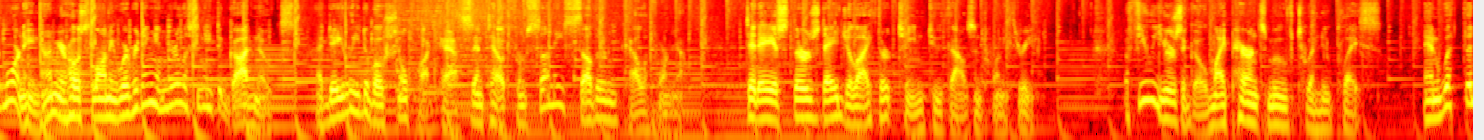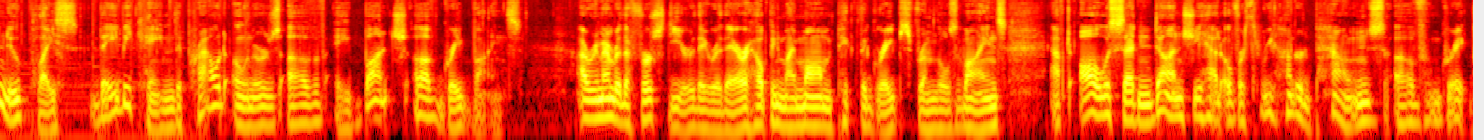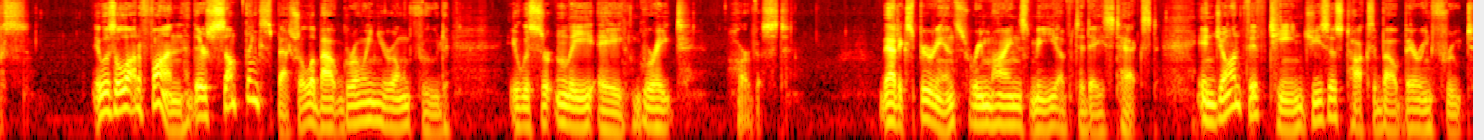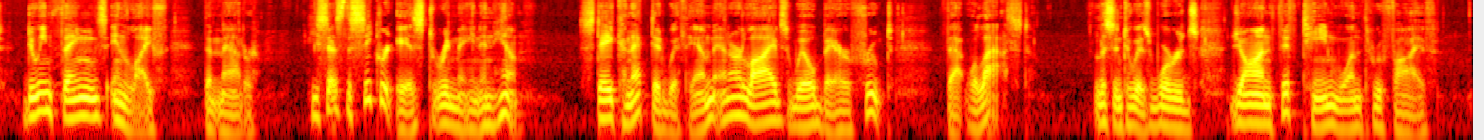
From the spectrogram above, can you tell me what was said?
Good morning. I'm your host, Lonnie Wibberding, and you're listening to God Notes, a daily devotional podcast sent out from sunny Southern California. Today is Thursday, July 13, 2023. A few years ago, my parents moved to a new place. And with the new place, they became the proud owners of a bunch of grapevines. I remember the first year they were there, helping my mom pick the grapes from those vines. After all was said and done, she had over 300 pounds of grapes. It was a lot of fun. There's something special about growing your own food. It was certainly a great harvest. That experience reminds me of today's text. In John 15, Jesus talks about bearing fruit, doing things in life that matter. He says the secret is to remain in Him. Stay connected with Him, and our lives will bear fruit that will last. Listen to His words, John 15, 1 through 5.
